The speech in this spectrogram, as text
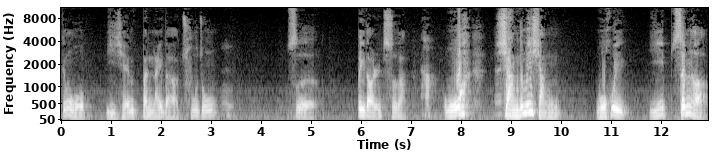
跟我以前本来的初衷，嗯，是背道而驰的。啊。我想都没想我会。一生哈，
